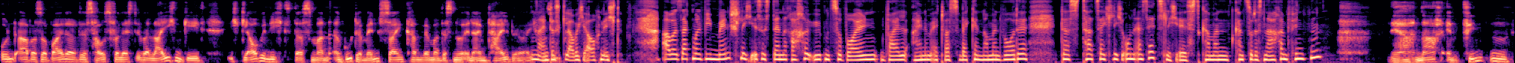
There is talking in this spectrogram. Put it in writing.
und aber sobald er das Haus verlässt, über Leichen geht. Ich glaube nicht, dass man ein guter Mensch sein kann, wenn man das nur in einem Teilbereich Nein, versucht. das glaube ich auch nicht. Aber sag mal, wie menschlich ist es denn, Rache üben zu wollen, weil einem etwas weggenommen wurde, das tatsächlich unersetzlich ist? Kann man, kannst du das nachempfinden? Ja, nachempfinden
